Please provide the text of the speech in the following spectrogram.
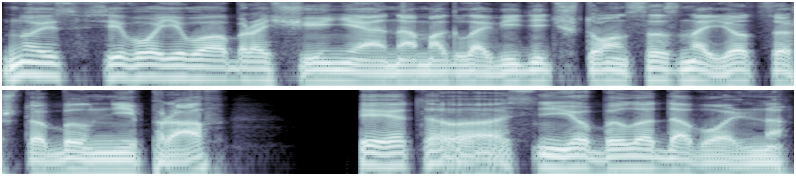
но из всего его обращения она могла видеть, что он сознается, что был неправ, и этого с нее было довольно.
